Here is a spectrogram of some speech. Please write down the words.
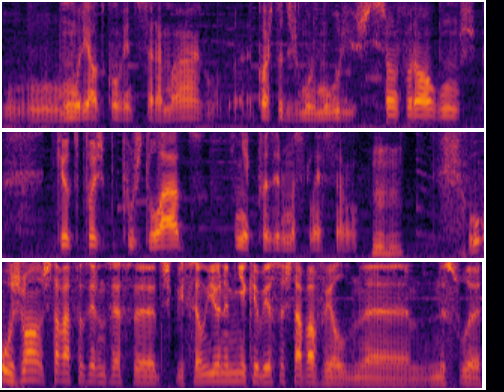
O, Memorial do Convento de Saramago, a Costa dos Murmúrios. Isso foram alguns que eu depois pus de lado, tinha que fazer uma seleção. Uhum. O, o João estava a fazer-nos essa descrição e eu, na minha cabeça, estava a vê-lo na, na sua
